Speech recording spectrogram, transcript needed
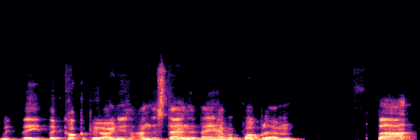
the, the cockapoo owners understand that they have a problem, but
